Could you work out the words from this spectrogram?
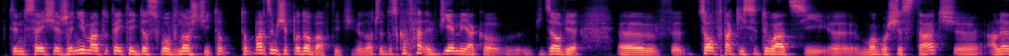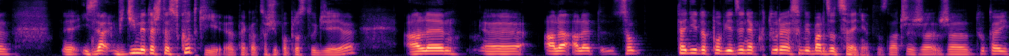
w tym sensie, że nie ma tutaj tej dosłowności. To, to bardzo mi się podoba w tym filmie. Znaczy, doskonale wiemy jako widzowie, co w takiej sytuacji mogło się stać, ale i widzimy też te skutki tego, co się po prostu dzieje, ale, e, ale, ale są te niedopowiedzenia, które sobie bardzo cenię. To znaczy, że, że tutaj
